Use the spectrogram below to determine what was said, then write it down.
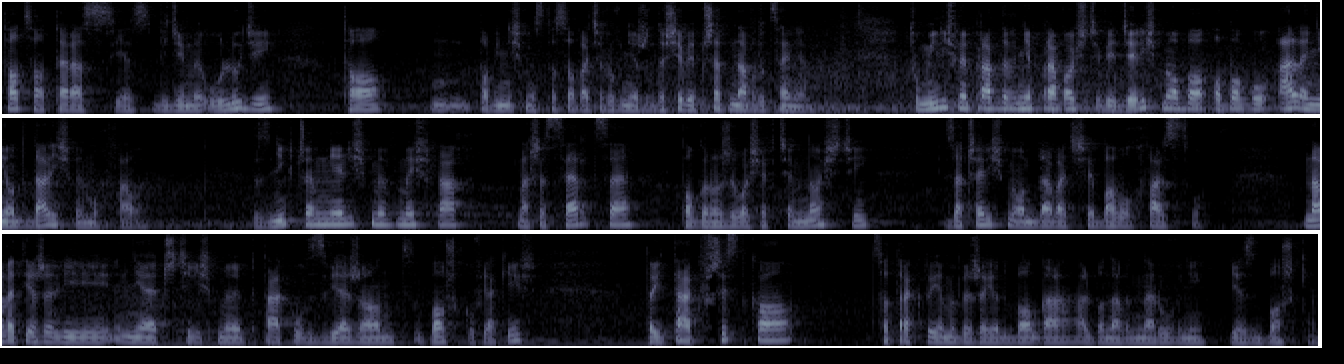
To, co teraz jest, widzimy u ludzi, to mm, powinniśmy stosować również do siebie przed nawróceniem. Tłumiliśmy prawdę w nieprawości, wiedzieliśmy o Bogu, ale nie oddaliśmy Mu chwały. Znikczemnieliśmy w myślach, nasze serce pogrążyło się w ciemności, zaczęliśmy oddawać się bałwochwalstwu. Nawet jeżeli nie czciliśmy ptaków, zwierząt, bożków jakichś, to i tak wszystko, co traktujemy wyżej od Boga albo nawet na równi, jest bożkiem.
